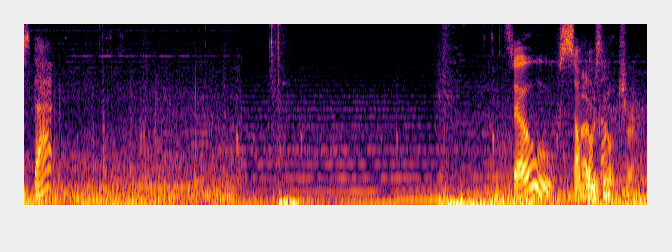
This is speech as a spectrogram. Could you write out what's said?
Is that So, I someone. was not trapped.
